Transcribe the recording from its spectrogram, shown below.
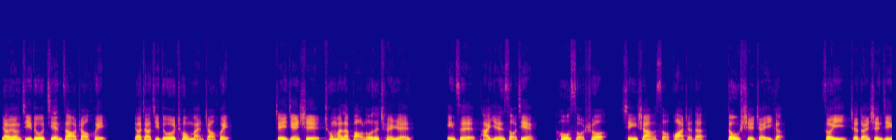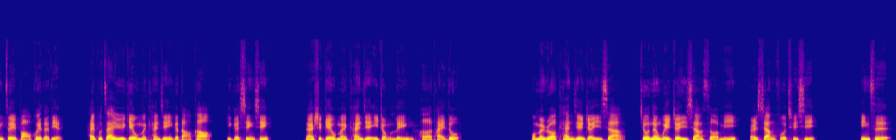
要用基督建造召会，要叫基督充满召会。这件事充满了保罗的全人，因此他眼所见、口所说、心上所挂着的都是这一个。所以这段圣经最宝贵的点，还不在于给我们看见一个祷告、一个信心，乃是给我们看见一种灵和态度。我们若看见这一项，就能为这一项所迷而向父屈膝。因此。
